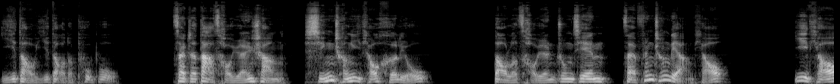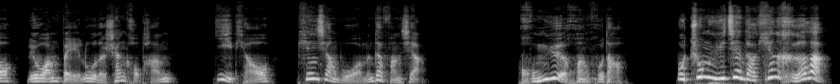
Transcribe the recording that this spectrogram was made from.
一道一道的瀑布。在这大草原上形成一条河流，到了草原中间，再分成两条，一条流往北路的山口旁，一条偏向我们的方向。红月欢呼道：“我终于见到天河了！”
